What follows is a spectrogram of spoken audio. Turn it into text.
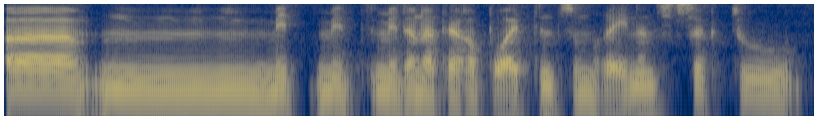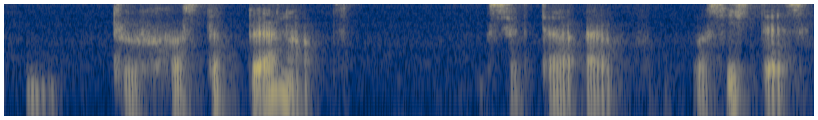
äh, mit, mit, mit einer Therapeutin zum Reden und sie gesagt, du, du hast ein Burnout. Ich gesagt, äh, was ist das?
